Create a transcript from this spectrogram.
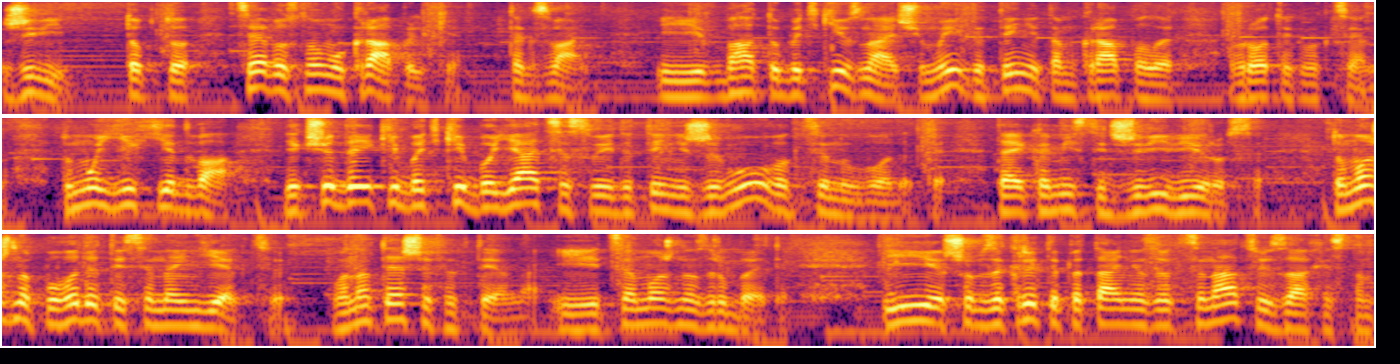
живі. Тобто це в основному крапельки, так звані. І багато батьків знають, що моїй дитині там крапали в ротик вакцину. Тому їх є два. Якщо деякі батьки бояться своїй дитині живу вакцину вводити, та яка містить живі віруси, то можна погодитися на ін'єкцію. Вона теж ефективна, і це можна зробити. І щоб закрити питання з вакцинацією, захистом,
